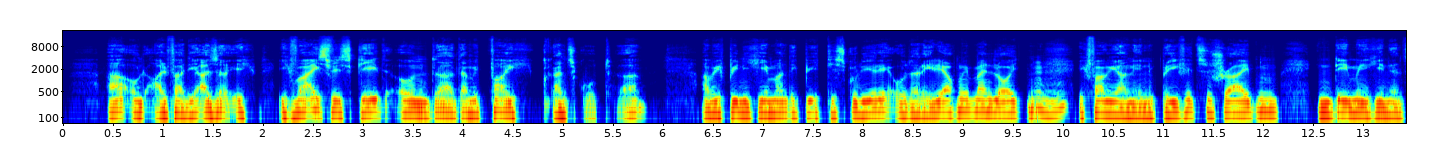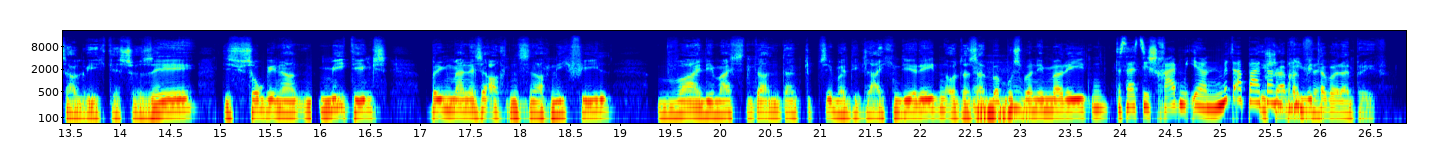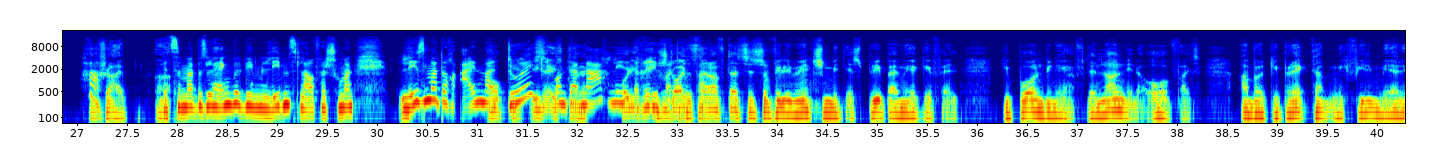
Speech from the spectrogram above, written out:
Ah, und Alpha, die, also ich, ich weiß, wie es geht und äh, damit fahre ich ganz gut. Ja. Aber ich bin nicht jemand, ich, ich diskutiere oder rede auch mit meinen Leuten. Mhm. Ich fange an, ihnen Briefe zu schreiben, indem ich ihnen sage, wie ich das so sehe. Die sogenannten Meetings bringen meines Erachtens nach nicht viel weil die meisten dann, dann gibt's immer die gleichen, die reden, oder selber mhm. muss man immer reden. Das heißt, Sie schreiben Ihren Mitarbeitern Briefe? Ich schreibe Briefe. Mitarbeitern einen Brief. Ha. Schreib. Jetzt sind wir ein bisschen hängen geblieben im Lebenslauf, Herr Schumann. Lesen wir doch einmal okay, durch und danach reden wir Ich bin stolz drüber. darauf, dass es so viele Menschen mit Esprit bei mir gefällt. Geboren bin ich auf dem Land in der Oberpfalz, aber geprägt haben mich viel mehr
